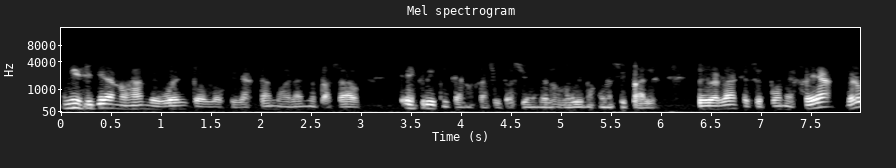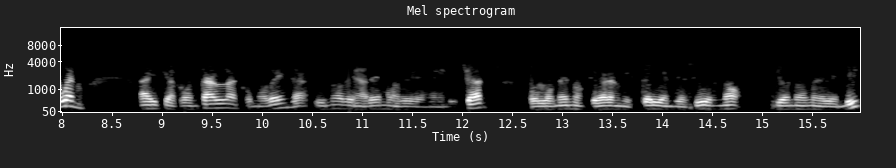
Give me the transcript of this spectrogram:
ni siquiera nos han devuelto lo que gastamos el año pasado. Es crítica nuestra situación de los gobiernos municipales. De verdad que se pone fea, pero bueno, hay que afrontarla como venga y no dejaremos de, luchar, por lo menos quedar en la historia en decir, no, yo no me vendí,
